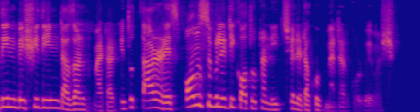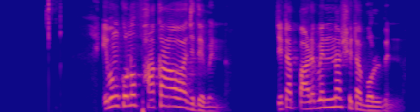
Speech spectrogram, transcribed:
দিন, বেশি দিন ডাজন্ট ম্যাটার কিন্তু তার রেসপন্সিবিলিটি কতটা নিচ্ছেন এটা খুব ম্যাটার করবে মাসে। এবং কোনো ফাঁকা আওয়াজ দেবেন না। যেটা পারবেন না, সেটা বলবেন না।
